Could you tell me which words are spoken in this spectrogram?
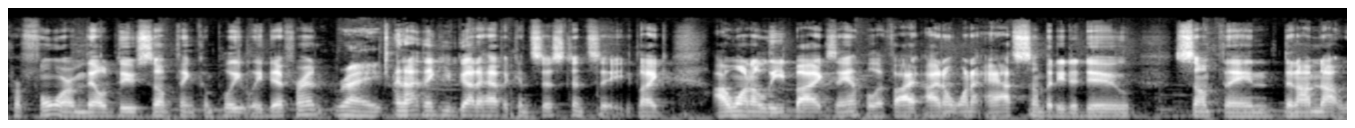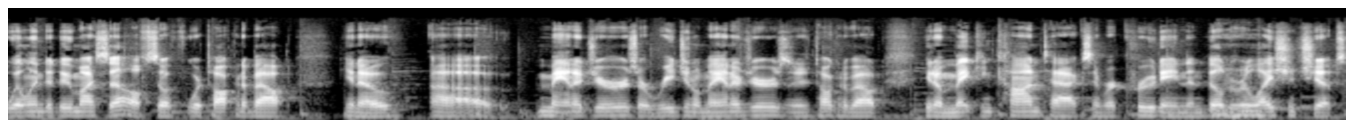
perform, they'll do something completely different. Right. And I think you've got to have a consistency. Like I want to lead by example. If I I don't want to ask somebody to do something that I'm not willing to do myself. So if we're talking about you know uh, managers or regional managers and you're talking about you know making contacts and recruiting and building mm-hmm. relationships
